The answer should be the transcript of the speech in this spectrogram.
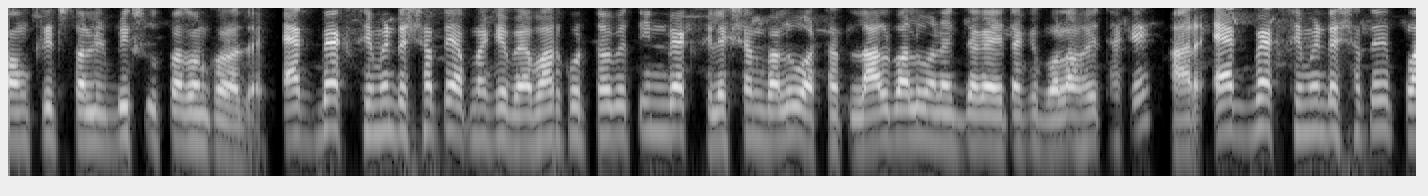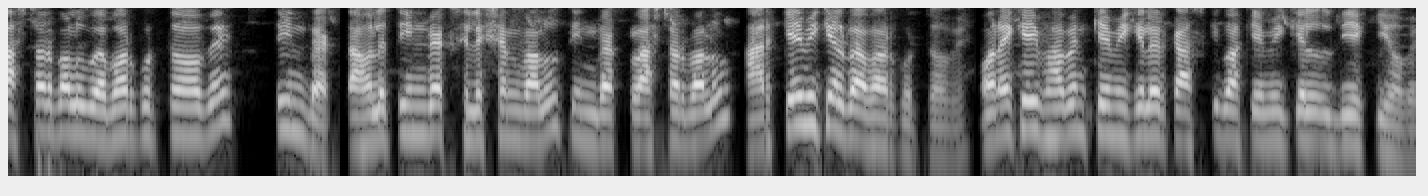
কংক্রিট সলিড ব্রিক্স উৎপাদন করা যায়? এক ব্যাগ সিমেন্টের সাথে আপনাকে ব্যবহার করতে হবে তিন ব্যাগ সিলেকশন বালু, অর্থাৎ লাল বালু, অনেক জায়গায় এটাকে বলা হয়ে থাকে। আর এক ব্যাগ সিমেন্টের সাথে প্লাস্টার বালু ব্যবহার করতে হবে। তিন ব্যাগ তাহলে তিন ব্যাগ সিলেকশন বালু, তিন ব্যাগ প্লাস্টার বালু। আর কেমিক্যাল ব্যবহার করতে হবে। অনেকেই ভাবেন কেমিক্যালের কাজ কি বা কেমিক্যাল দিয়ে কি হবে।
